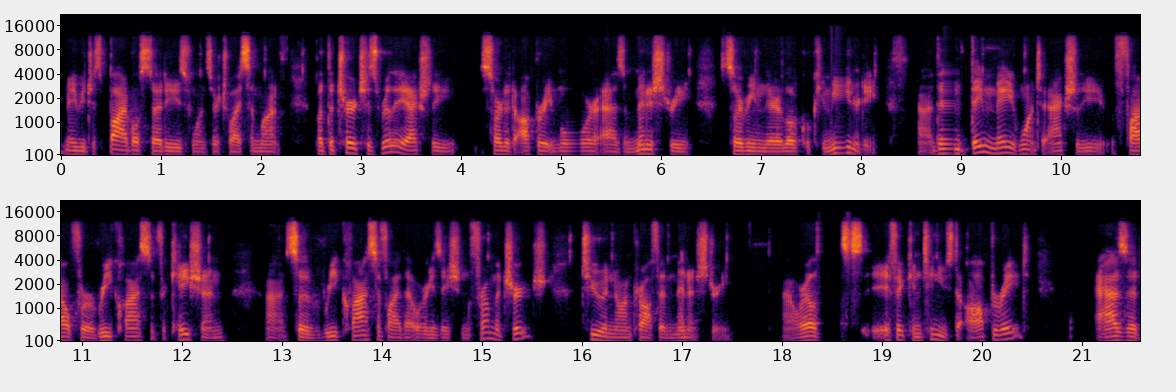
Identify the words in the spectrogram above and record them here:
maybe just Bible studies once or twice a month, but the church has really actually started to operate more as a ministry serving their local community. Uh, then they may want to actually file for a reclassification. Uh, so reclassify that organization from a church to a nonprofit ministry. Uh, or else, if it continues to operate as a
